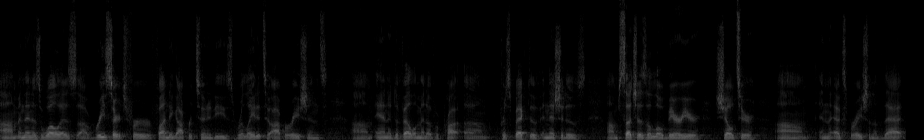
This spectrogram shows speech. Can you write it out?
Um, and then as well as uh, research for funding opportunities related to operations um, and a development of a pro- um, prospective initiatives um, such as a low barrier shelter um, and the expiration of that,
